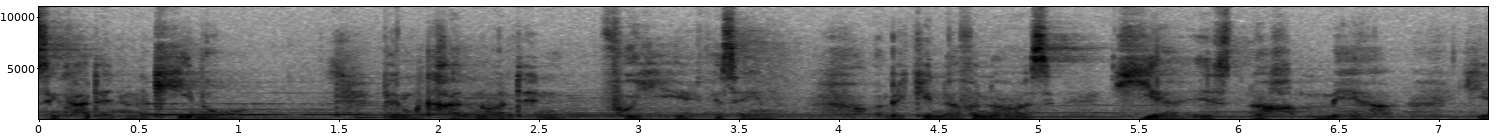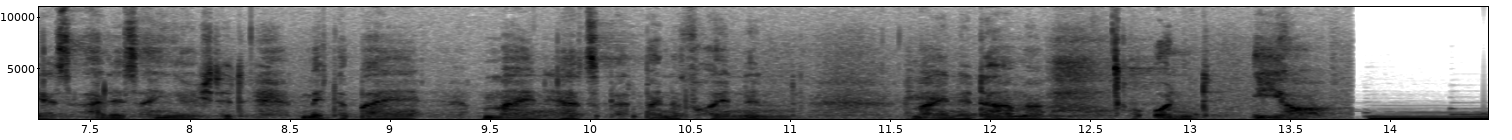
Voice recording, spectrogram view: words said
wir sind gerade in einem Kino. Wir haben gerade nur den Foyer gesehen und wir gehen davon aus, hier ist noch mehr. Hier ist alles eingerichtet. Mit dabei mein Herzblatt, meine Freundin, meine Dame und ihr.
